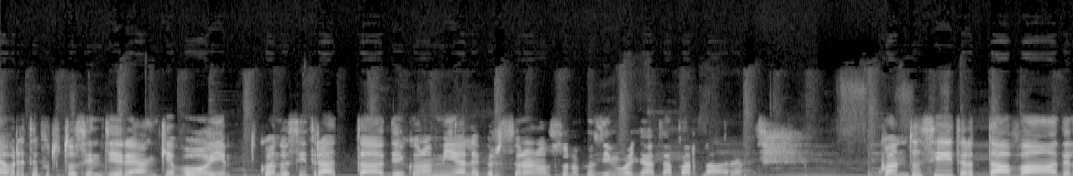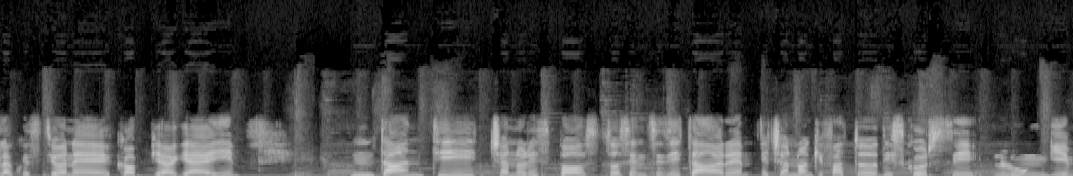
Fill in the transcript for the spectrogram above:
avrete potuto sentire anche voi, quando si tratta di economia le persone non sono così invogliate a parlare. Quando si trattava della questione coppia gay, in tanti ci hanno risposto senza esitare e ci hanno anche fatto discorsi lunghi.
